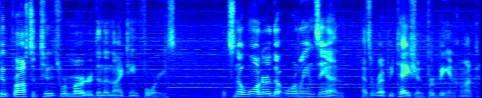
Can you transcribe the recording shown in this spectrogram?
two prostitutes were murdered in the 1940s. It's no wonder the Orleans Inn has a reputation for being haunted.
